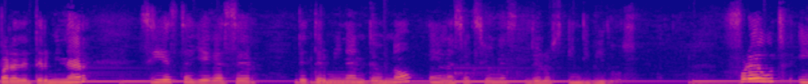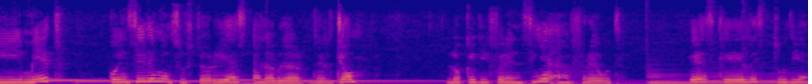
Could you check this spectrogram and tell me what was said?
para determinar si ésta llega a ser determinante o no en las acciones de los individuos. Freud y Mead coinciden en sus teorías al hablar del yo. Lo que diferencia a Freud es que él estudia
